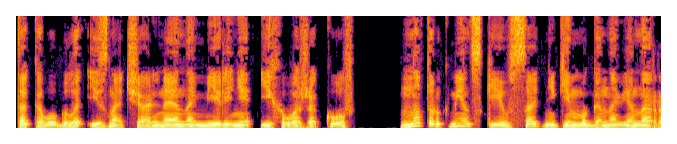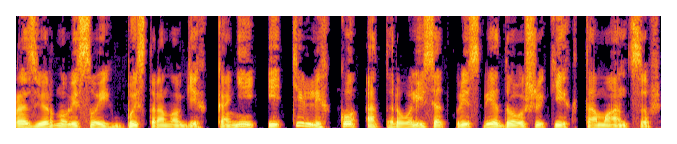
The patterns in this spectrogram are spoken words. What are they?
таково было изначальное намерение их вожаков, но туркменские всадники мгновенно развернули своих быстроногих коней, и те легко оторвались от преследовавших их таманцев.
